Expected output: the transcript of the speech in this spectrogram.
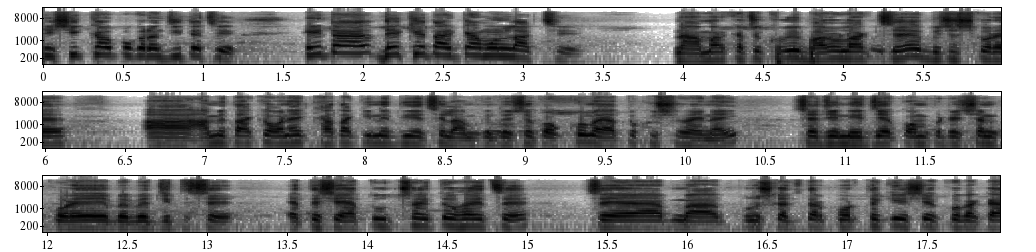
যে শিক্ষা উপকরণ জিতেছে, এটা দেখে তার কেমন লাগছে? না, আমার কাছে খুবই ভালো লাগছে। বিশেষ করে আমি তাকে অনেক খাতা কিনে দিয়েছিলাম, কিন্তু সে কখনো এত খুশি হয় নাই। সে যে নিজে কম্পিটিশন করে এভাবে জিতেছে, এতে সে এত উৎসাহিত হয়েছে, সে পুরস্কার জেতার পর থেকে সে খুব একটা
